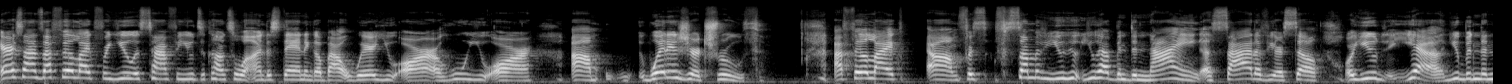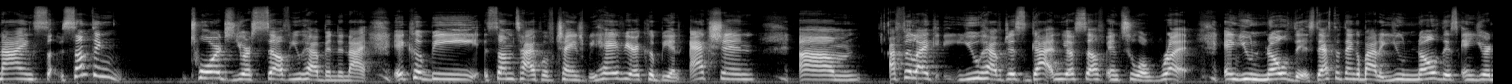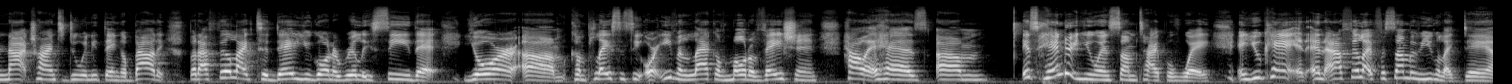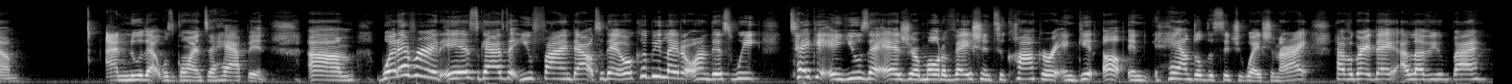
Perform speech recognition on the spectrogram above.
Air signs, I feel like for you, it's time for you to come to an understanding about where you are or who you are. Um, what is your truth? I feel like um, for, for some of you, you have been denying a side of yourself, or you, yeah, you've been denying something towards yourself you have been denied it could be some type of change behavior it could be an action um I feel like you have just gotten yourself into a rut and you know this. That's the thing about it. You know this and you're not trying to do anything about it. But I feel like today you're going to really see that your um, complacency or even lack of motivation, how it has. Um, it's hindered you in some type of way and you can't and, and i feel like for some of you like damn I knew that was going to happen. Um, whatever it is, guys, that you find out today, or it could be later on this week, take it and use it as your motivation to conquer it and get up and handle the situation. All right. Have a great day. I love you. Bye.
